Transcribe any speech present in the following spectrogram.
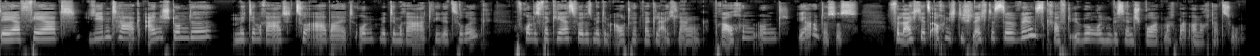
Der fährt jeden Tag eine Stunde mit dem Rad zur Arbeit und mit dem Rad wieder zurück. Aufgrund des Verkehrs würde es mit dem Auto etwa gleich lang brauchen und ja, das ist vielleicht jetzt auch nicht die schlechteste Willenskraftübung und ein bisschen Sport macht man auch noch dazu.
